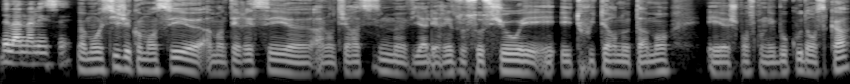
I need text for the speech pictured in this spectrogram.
de l'analyser. Bah moi aussi, j'ai commencé euh, à m'intéresser euh, à l'antiracisme via les réseaux sociaux et, et, et Twitter notamment. Et je pense qu'on est beaucoup dans ce cas.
